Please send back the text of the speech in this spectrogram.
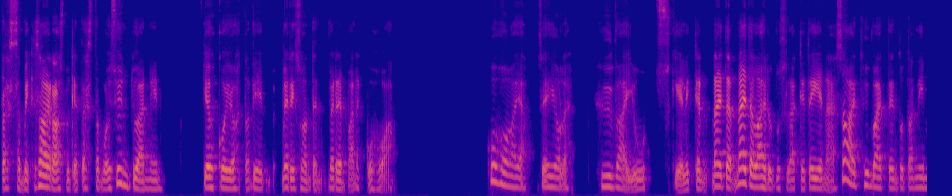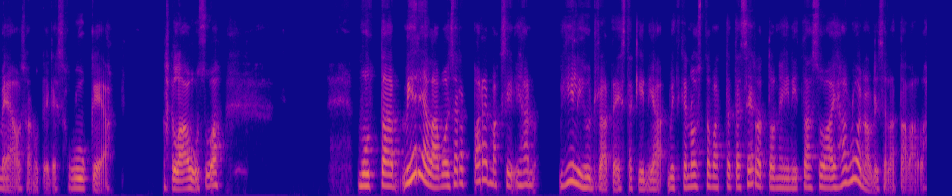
tässä mikä, sairaus, mikä tästä voi syntyä, niin keuhkoon johtavien verisuonten verenpaine kohoaa. kohoaa ja se ei ole hyvä jutski. Eli näitä, näitä laihdutuslääkkeitä ei enää saa, että hyvä, etten tuota nimeä osannut edes lukea tai lausua. Mutta mielialaa voi saada paremmaksi ihan hiilihydraateistakin, ja mitkä nostavat tätä serotoniinitasoa ihan luonnollisella tavalla.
